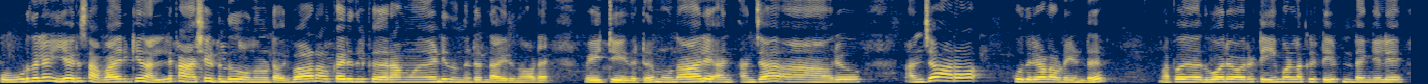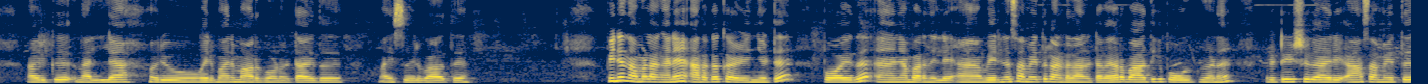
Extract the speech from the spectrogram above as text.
കൂടുതലും ഈ ഒരു സവാരിക്ക് നല്ല കാശ് കിട്ടുന്നുണ്ട് തോന്നുന്നു കേട്ടോ. ഒരുപാട് ആൾക്കാർ ഇതിൽ കയറാൻ വേണ്ടി നിന്നിട്ടുണ്ടായിരുന്നു അവിടെ. വെയിറ്റ് ചെയ്തിട്ട് മൂന്നാൽ അഞ്ചാ ഒരു അഞ്ചോ ആറോ കുതിരകൾ അവിടെ ഉണ്ട്. അപ്പോൾ ഇതുപോലെ ഓരോ ടീമുകളിലൊക്കെ കിട്ടിയിട്ടുണ്ടെങ്കിൽ അവർക്ക് നല്ല ഒരു വരുമാന മാർഗമാണ് കേട്ടോ ഇത് മൈസൂർ ഭാഗത്ത്. പിന്നെ നമ്മളങ്ങനെ അതൊക്കെ കഴിഞ്ഞിട്ട് പോയത് ഞാൻ പറഞ്ഞില്ലേ വരുന്ന സമയത്ത് കണ്ടതാണ് കേട്ടോ. വേറെ ഭാഗത്തേക്ക് പോകുകയാണ് ബ്രിട്ടീഷുകാർ ആ സമയത്ത്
